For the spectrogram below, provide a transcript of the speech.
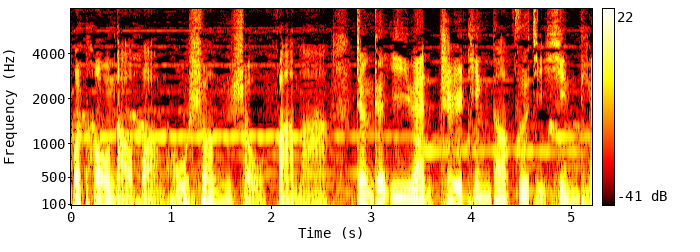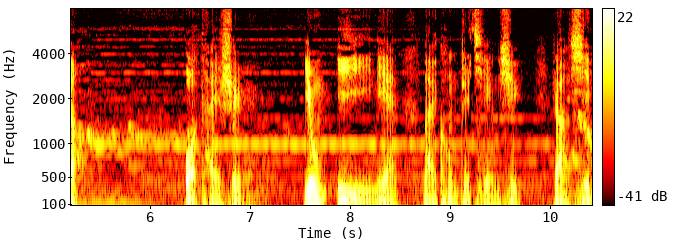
我头脑恍惚，双手发麻，整个医院只听到自己心跳。我开始用意念来控制情绪，让心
